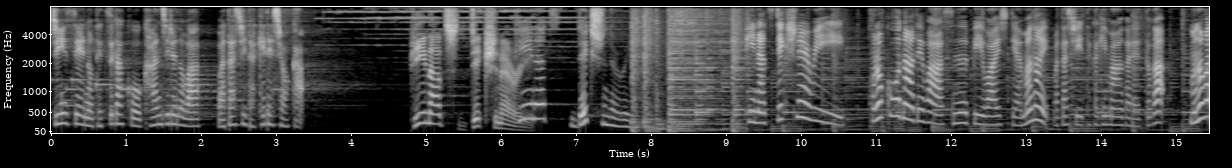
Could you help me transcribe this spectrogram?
人生の哲学を感じるのは私だけでしょうか？Peanuts Dictionary. Peanuts Dictionary. Peanuts Dictionary このコーナーではスヌーピーを愛してやまない私高木マーガレットが物語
